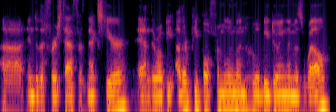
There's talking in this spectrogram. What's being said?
uh, into the first half of next year. And there will be other people from Lumen who will be doing them as well.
